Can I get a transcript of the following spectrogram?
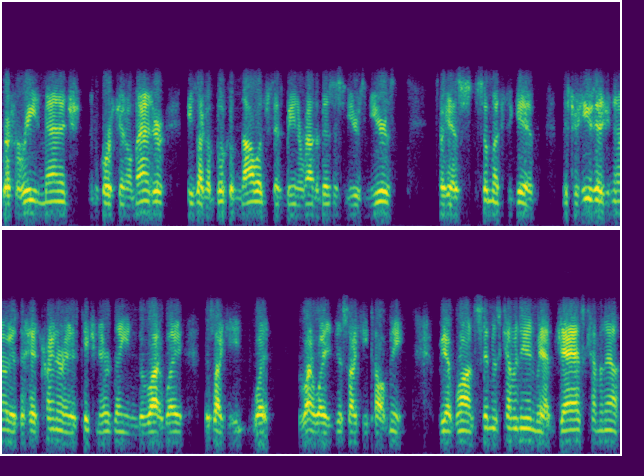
refereed, managed, and of course general manager. He's like a book of knowledge since being around the business years and years. So he has so much to give. Mr. Hughes, as you know, is the head trainer and is teaching everything in the right way, just like he what right way, just like he taught me. We have Ron Simmons coming in. We have Jazz coming out.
